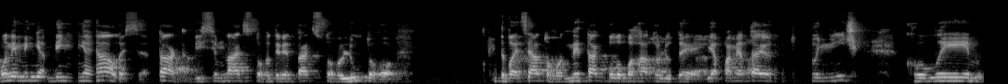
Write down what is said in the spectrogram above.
Вони міня, мінялися так. 18-19 лютого 20-го не так було багато людей. Я пам'ятаю ту ніч, коли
